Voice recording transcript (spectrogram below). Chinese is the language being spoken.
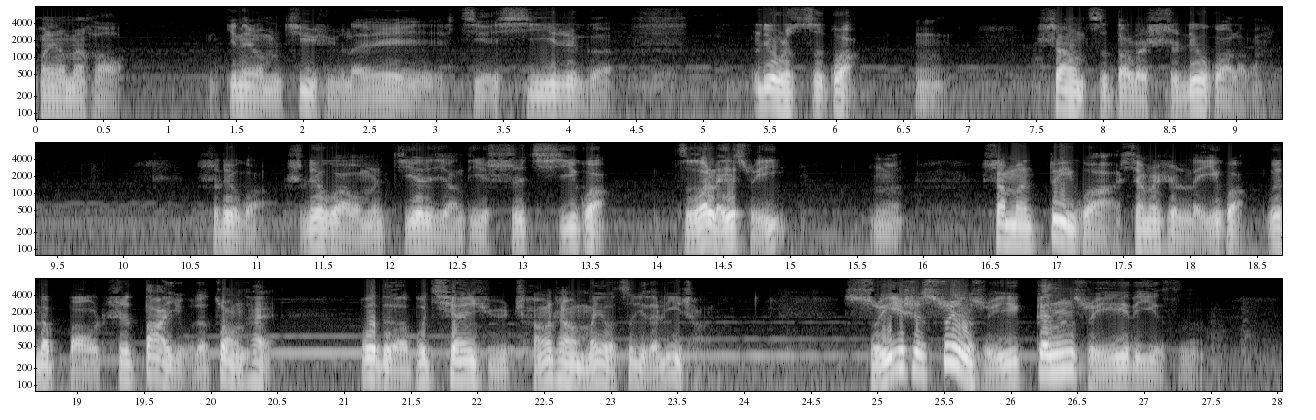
朋友们好，今天我们继续来解析这个六十四卦。嗯，上次到了十六卦了吧？十六卦，十六卦，我们接着讲第十七卦，泽雷随。嗯，上面对卦，下面是雷卦。为了保持大有的状态，不得不谦虚，常常没有自己的立场。随是顺随、跟随的意思，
